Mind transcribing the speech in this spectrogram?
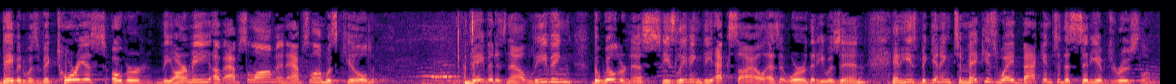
David was victorious over the army of Absalom, and Absalom was killed. David is now leaving the wilderness. He's leaving the exile, as it were, that he was in, and he's beginning to make his way back into the city of Jerusalem.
